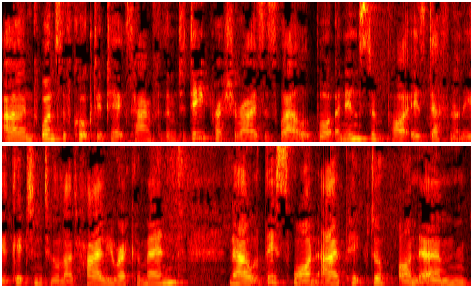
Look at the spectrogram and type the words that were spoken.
And once they've cooked it takes time for them to depressurize as well. But an instant pot is definitely a kitchen tool i'd highly recommend. Now this one i picked up on um,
